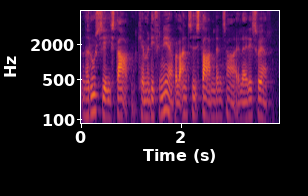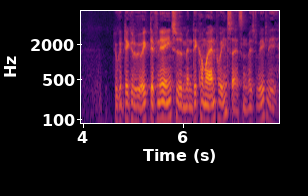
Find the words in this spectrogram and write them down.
når du siger i starten, kan man definere, hvor lang tid starten den tager, eller er det svært? Du kan, det kan du jo ikke definere entydigt, men det kommer an på indsatsen. Hvis du, virkelig,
